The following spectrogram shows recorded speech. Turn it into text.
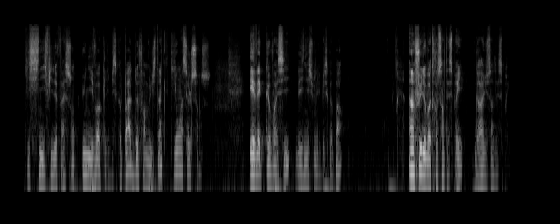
qui signifient de façon univoque l'épiscopat, deux formules distinctes qui ont un seul sens évêque que voici, désignation de l'épiscopat, influx de votre Saint-Esprit, grâce du Saint-Esprit.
